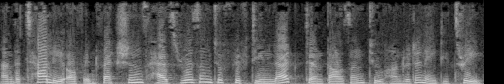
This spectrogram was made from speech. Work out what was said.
and the tally of infections has risen to 15 lakh 10,283.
